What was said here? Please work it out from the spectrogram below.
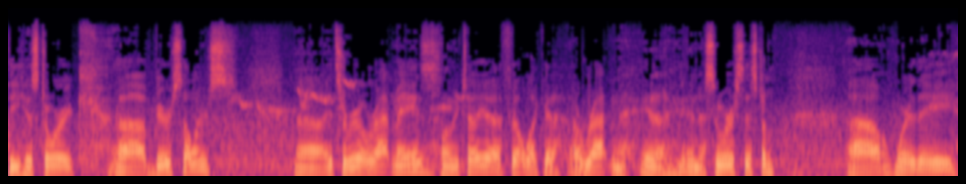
the historic uh, beer cellars. Uh, it's a real rat maze, let me tell you. I felt like a, a rat in a, in a, in a sewer system uh, where they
